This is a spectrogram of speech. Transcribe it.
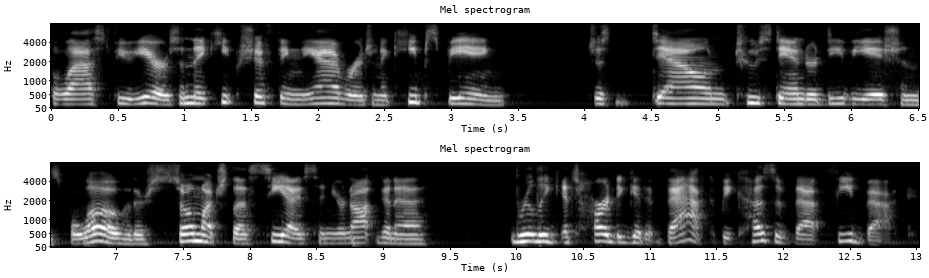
the last few years. And they keep shifting the average and it keeps being just down two standard deviations below there's so much less sea ice and you're not going to really it's hard to get it back because of that feedback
